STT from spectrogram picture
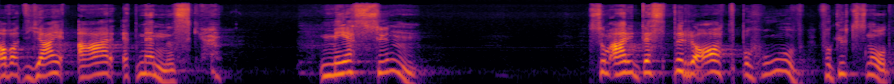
av at jeg er et menneske med synd. Som er i desperat behov for Guds nåde.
